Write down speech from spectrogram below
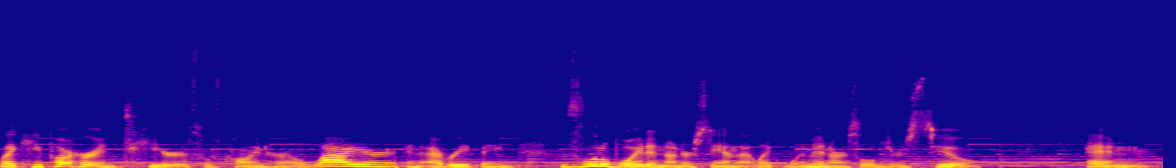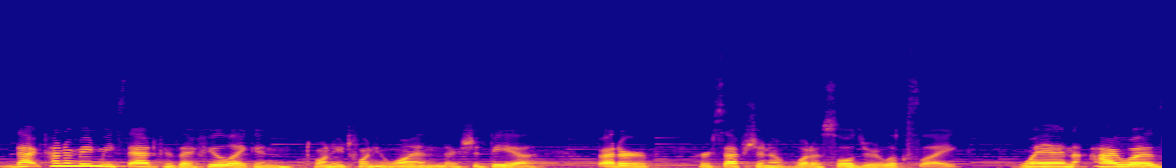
Like he put her in tears, was calling her a liar and everything. This little boy didn't understand that like women are soldiers too. And that kind of made me sad because I feel like in 2021 there should be a better perception of what a soldier looks like. When I was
